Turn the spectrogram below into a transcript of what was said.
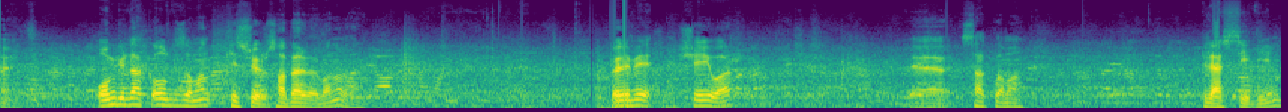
Evet. 11 dakika olduğu zaman kesiyoruz. Haber ver bana da. Böyle bir şeyi var. Ee, saklama plastiği diyeyim.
